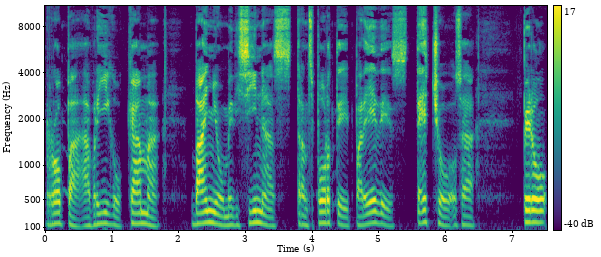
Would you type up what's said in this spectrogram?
ropa, abrigo, cama, baño, medicinas, transporte, paredes, techo, o sea, pero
